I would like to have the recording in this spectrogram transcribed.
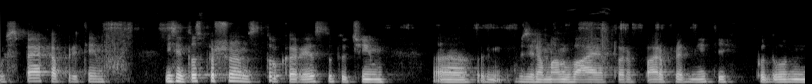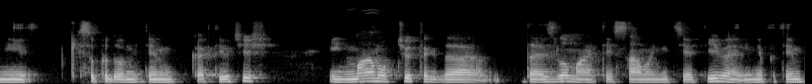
uspeha pri tem? Mislim, to sprašujem zato, ker jaz tudi učim, uh, oziroma imam vaje pri par predmetih, podobni, ki so podobni tem, kar ti učiš. In imam občutek, da, da je zelo malo te samo inicijative in je potem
